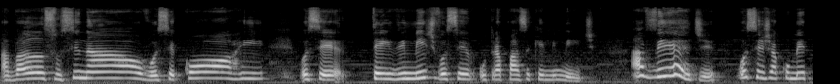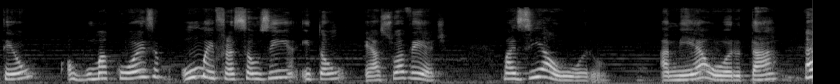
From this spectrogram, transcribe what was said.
avança o sinal, você corre, você tem limite, você ultrapassa aquele limite. A verde, você já cometeu alguma coisa, uma infraçãozinha, então é a sua verde. Mas e a ouro? A minha é ouro, tá?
